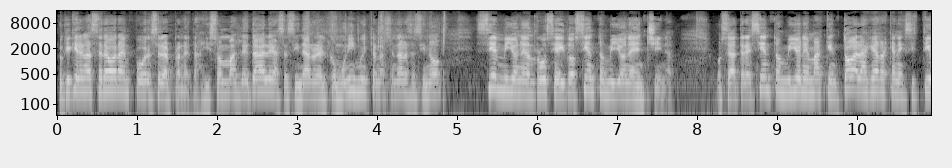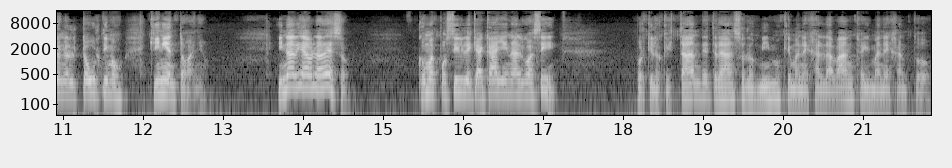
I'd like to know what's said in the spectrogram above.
lo que quieren hacer ahora es empobrecer al planeta. Y son más letales, asesinaron el comunismo internacional, asesinó 100 millones en Rusia y 200 millones en China. O sea, 300 millones más que en todas las guerras que han existido en estos últimos 500 años. Y nadie habla de eso. ¿Cómo es posible que acallen algo así? Porque los que están detrás son los mismos que manejan la banca y manejan todo.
